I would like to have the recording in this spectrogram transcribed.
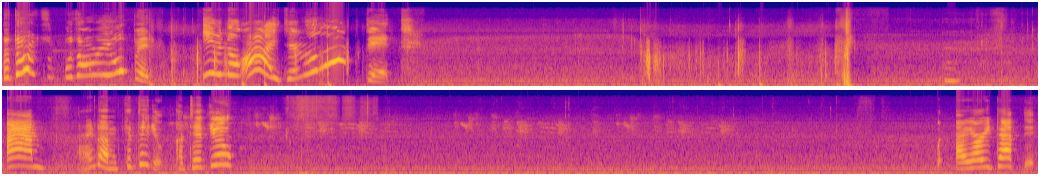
the door was already open, even though I didn't unlock it. Um, I um, continue, continue. I already tapped it.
